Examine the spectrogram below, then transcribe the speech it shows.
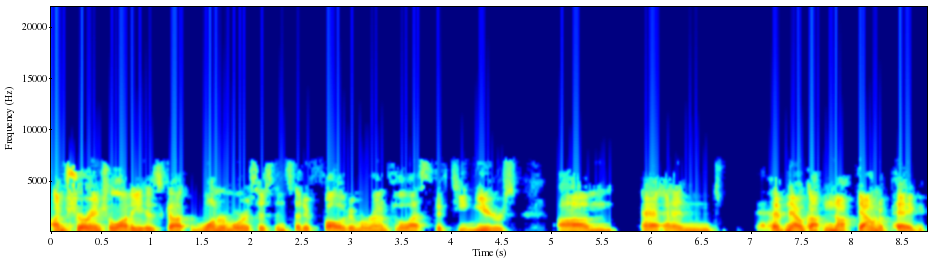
I'm sure Ancelotti has got one or more assistants that have followed him around for the last 15 years, um, and have now gotten knocked down a peg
